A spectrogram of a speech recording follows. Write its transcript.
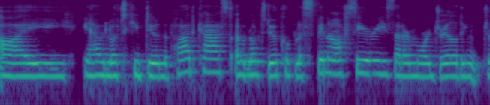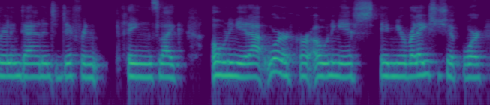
I yeah, I would love to keep doing the podcast. I would love to do a couple of spin-off series that are more drilling drilling down into different things like owning it at work or owning it in your relationship or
